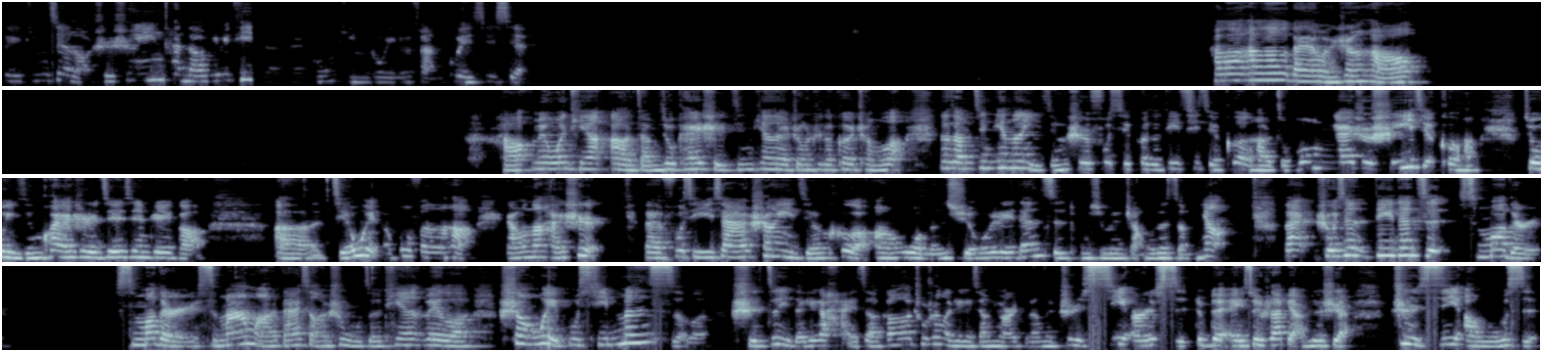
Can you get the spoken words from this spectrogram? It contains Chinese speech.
可以听见老师声音，看到 PPT 的，在公屏给我一个反馈，谢谢。Hello，Hello，大家晚上好。好，没有问题啊啊，咱们就开始今天的正式的课程了。那咱们今天呢，已经是复习课的第七节课了哈，总共应该是十一节课哈，就已经快是接近这个呃结尾的部分了哈。然后呢，还是来复习一下上一节课啊，我们学过这些单词，同学们掌握的怎么样？来，首先第一单词 smother。Smother 是妈妈，大家想的是武则天为了上位不惜闷死了，使自己的这个孩子刚刚出生的这个小女儿怎么样的窒息而死，对不对？哎，所以说它表示的是窒息啊，捂死。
